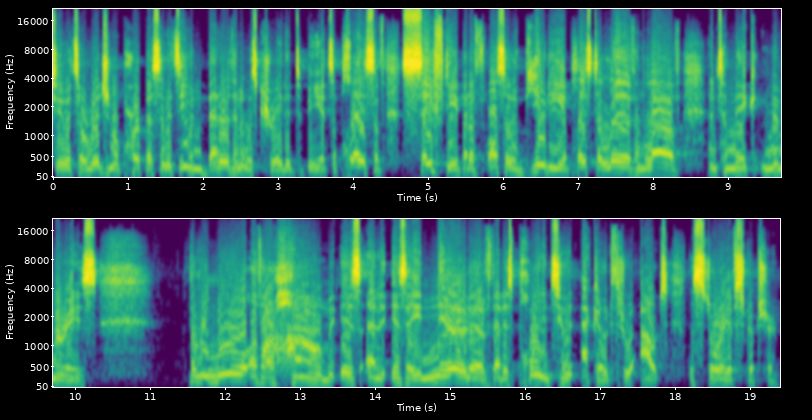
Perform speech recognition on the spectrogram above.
to its original purpose and it's even better than it was created to be. It's a place of safety, but of also of beauty, a place to live and love and to make memories. The renewal of our home is, an, is a narrative that is pointed to and echoed throughout the story of Scripture.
